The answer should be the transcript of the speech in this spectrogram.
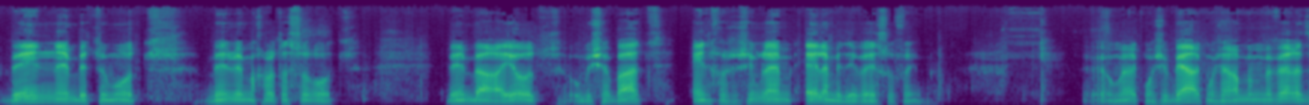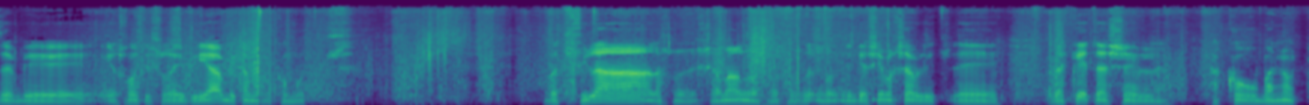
בין בטומאות, בין במחלות אסורות, בין באריות ובשבת, אין חוששים להם אלא מדברי סופרים. הוא אומר, כמו שביאר, כמו שהרמב"ם מבאר את זה בהלכות איסורי ביאה בכמה מקומות. בתפילה, אנחנו, איך שאמרנו, אנחנו ניגשים עכשיו לקטע של הקורבנות.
